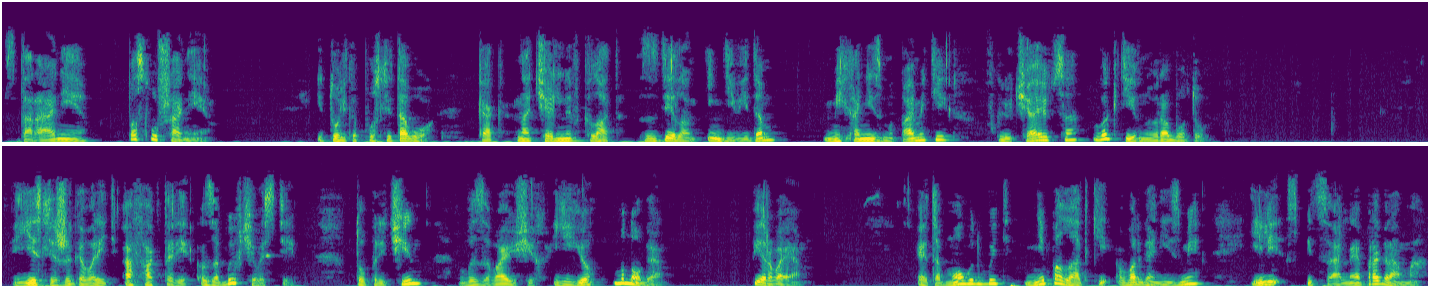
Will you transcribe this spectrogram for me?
старание, послушание. И только после того, как начальный вклад сделан индивидом, механизмы памяти включаются в активную работу. Если же говорить о факторе забывчивости, то причин, вызывающих ее, много. Первое. Это могут быть неполадки в организме или специальная программа,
